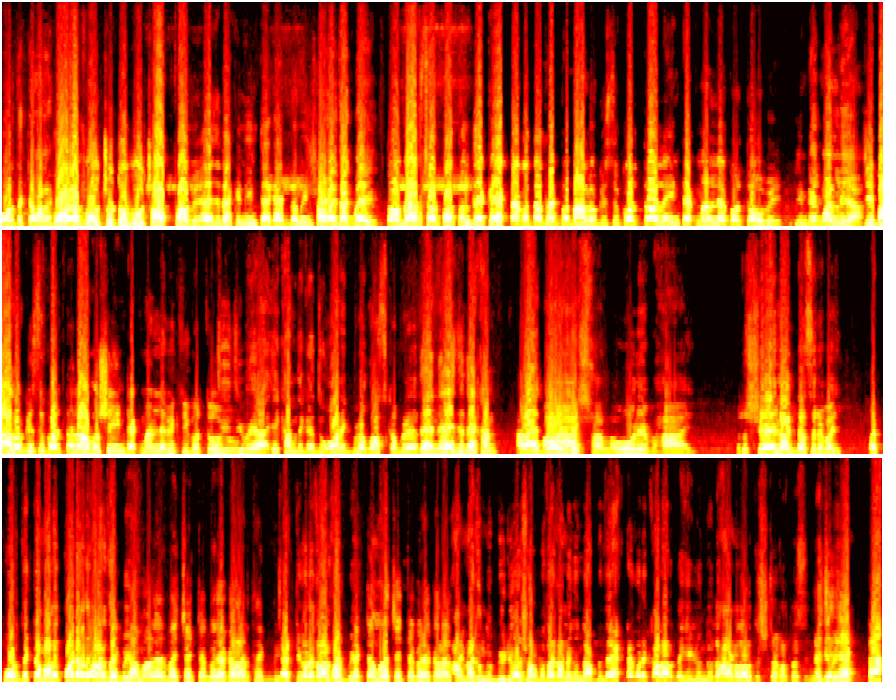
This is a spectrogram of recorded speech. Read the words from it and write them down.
প্রত্যেকটা মালের? বড় ফুল ছোট ফুল সব পাবে। এই যে দেখেন ইনটেক একদম ইনটেক সবাই থাকবে? তো ব্যবসার প্রথম থেকে একটা কথা থাকবে ভালো কিছু করতে হলে ইনটেক মাল নিয়ে করতে হবে। ইনটেক মাল নিয়া? জি ভালো কিছু করতে হলে অবশ্যই ইনটেক মাল নিয়ে বিক্রি করতে হবে। জি ভাইয়া এখান থেকে তো অনেকগুলো গস কাপড়ের দেন এই যে দেখেন হাত বড় দেখছি। ওরে ভাই। তো সেই লাগতেছে রে ভাই। ভাই প্রত্যেকটা মালে কয়টা করে কালার থাকবে? প্রত্যেকটা মালের ভাই চারটা করে কালার থাকবে। চারটি করে কালার থাকবে? প্রত্যেকটা মালের চারটা করে কালার আমরা কিন্তু ভিডিও স্বল্পতার কারণে কিন্তু আপনাদের একটা করে কালার দেখে কিন্তু ধারণা দেওয়ার চেষ্টা করতেছি? একটা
